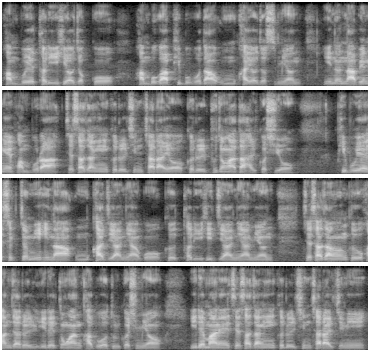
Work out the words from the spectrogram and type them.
환부의 털이 휘어졌고 환부가 피부보다 움묵하여졌으면 이는 나병의 환부라 제사장이 그를 진찰하여 그를 부정하다 할 것이요 피부에 색점이 희나 움묵하지 아니하고 그 털이 희지 아니하면 제사장은 그 환자를 이래 동안 가두어 둘 것이며 이래 만에 제사장이 그를 진찰할지니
